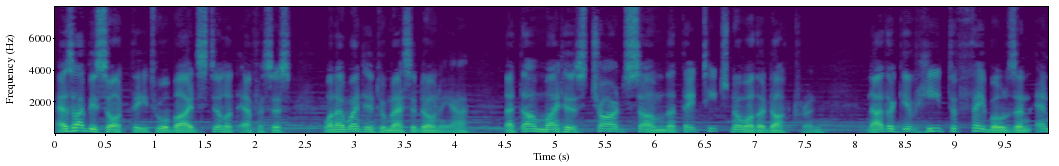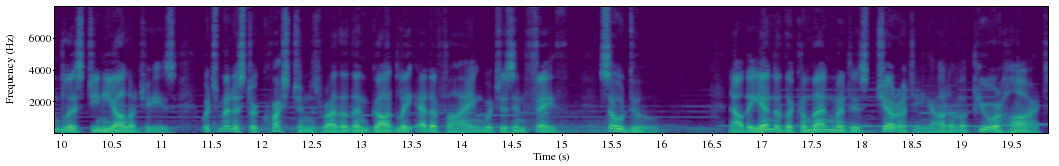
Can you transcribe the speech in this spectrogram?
As I besought thee to abide still at Ephesus, when I went into Macedonia, that thou mightest charge some that they teach no other doctrine, neither give heed to fables and endless genealogies, which minister questions rather than godly edifying which is in faith, so do. Now the end of the commandment is charity out of a pure heart,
